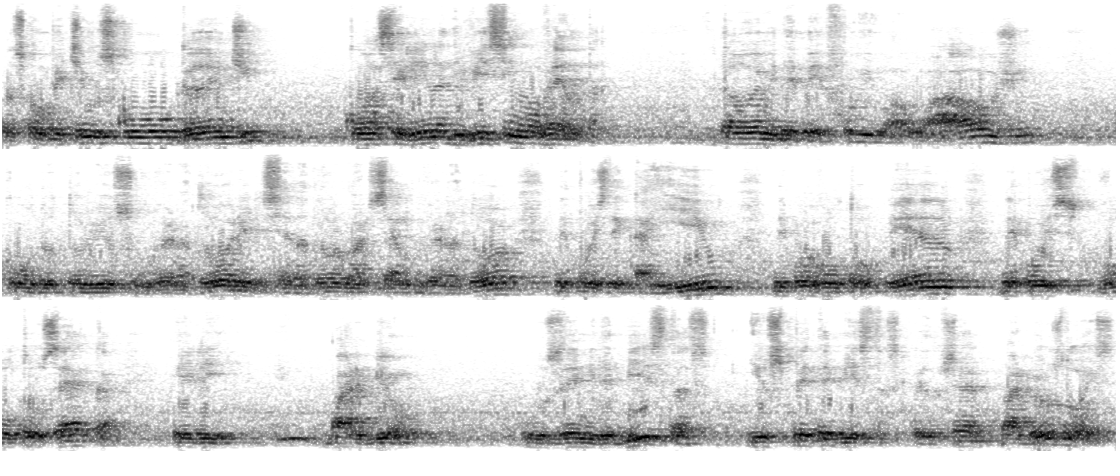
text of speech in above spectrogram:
Nós competimos com o Gandhi, com a Celina de vice em 90. Então o MDB foi ao auge, com o doutor Wilson governador, ele senador, Marcelo governador, depois decaiu, depois voltou o Pedro, depois voltou o Zeca, ele barbeou os MDBistas e os PTBistas, Pedro Sérgio barbeou os dois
